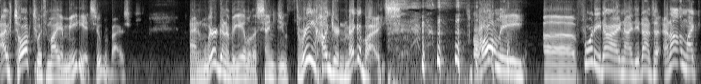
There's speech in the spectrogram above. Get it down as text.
I've talked with my immediate supervisors, and we're going to be able to send you 300 megabytes for only uh, 49.99. And I'm like,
